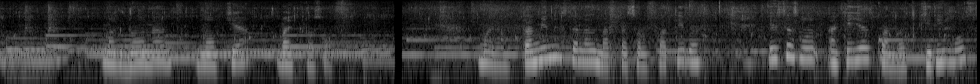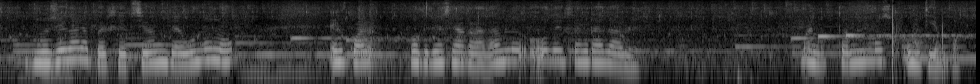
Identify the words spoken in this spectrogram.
mm, McDonald's, Nokia, Microsoft. Bueno, también están las marcas olfativas. Estas son aquellas cuando adquirimos nos llega la percepción de un olor, el cual podría ser agradable o desagradable. Bueno, tomemos un tiempo.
